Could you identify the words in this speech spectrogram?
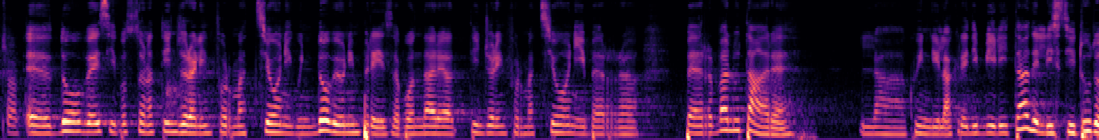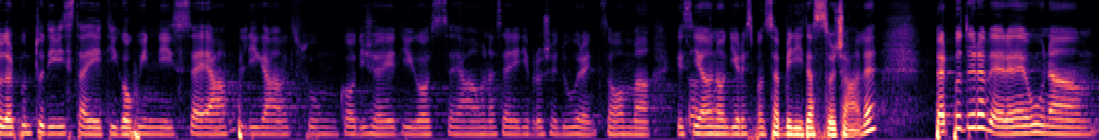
certo. eh, dove si possono attingere le informazioni, quindi dove un'impresa può andare a attingere informazioni per, per valutare la, quindi la credibilità dell'istituto dal punto di vista etico, quindi se applica un codice etico, se ha una serie di procedure insomma, che certo. siano di responsabilità sociale, per poter avere una,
